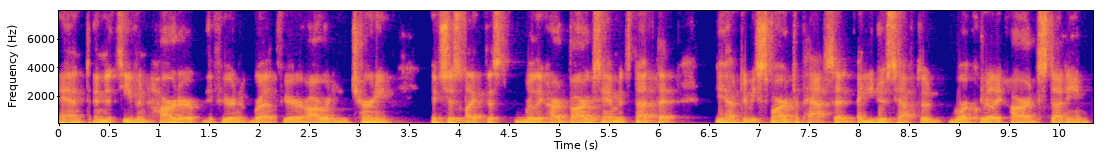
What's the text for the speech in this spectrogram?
And, and it's even harder if you're, if you're already an attorney. It's just like this really hard bar exam. It's not that You have to be smart to pass it. You just have to work really hard studying,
